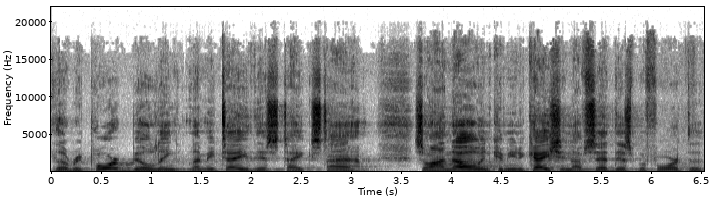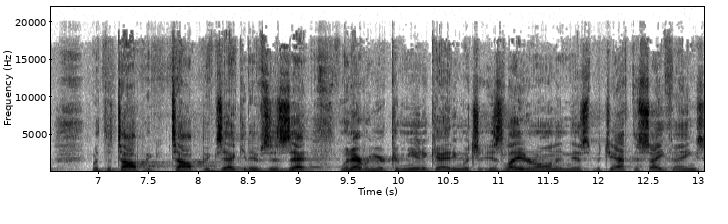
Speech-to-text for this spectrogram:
The rapport building, let me tell you, this takes time. So I know in communication, I've said this before the, with the top, top executives, is that whenever you're communicating, which is later on in this, but you have to say things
